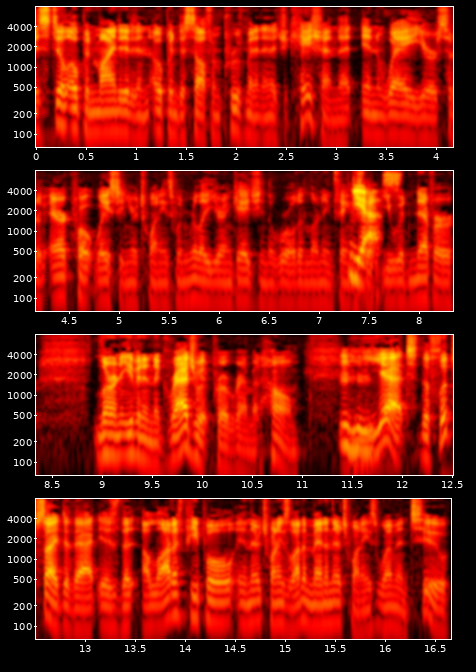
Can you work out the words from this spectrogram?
is still open minded and open to self improvement and education, that in a way you're sort of air quote wasting your 20s when really you're engaging the world and learning things yes. that you would never learn even in a graduate program at home. Mm-hmm. Yet, the flip side to that is that a lot of people in their 20s, a lot of men in their 20s, women too,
